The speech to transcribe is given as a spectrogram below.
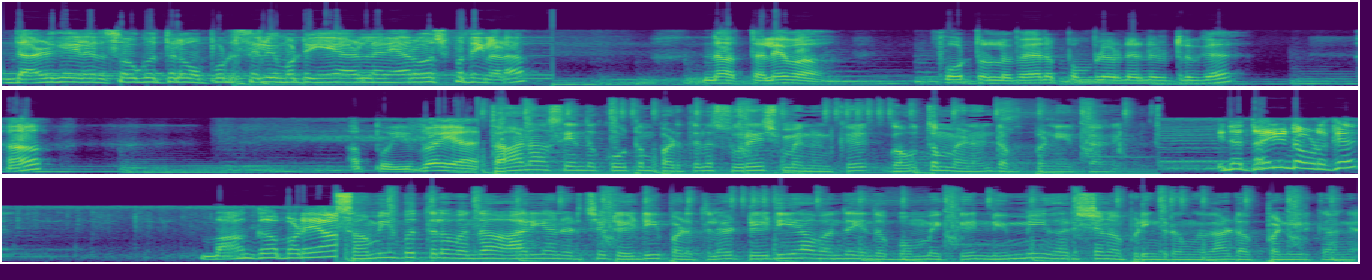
இந்த அழுகையில சௌகத்துல உன் பொண்ணு செல்வி மட்டும் ஏன் அழல யாரும் யோசிச்சு பார்த்தீங்களாடா? நான் தலைவா போட்டோல வேற பொம்பளை நின்றுட்டு இருக்க. ஆ? அப்போ இவ யார்? தானா சேர்ந்த கூட்டம் படத்துல சுரேஷ் மேனனுக்கு கௌதம் மேனன் டப் பண்ணியிருக்காரு. என்ன தைரியம்டா உனக்கு? சமீபத்துல வந்து ஆர்யா நடிச்ச டெடி படத்துல டெடியா வந்த இந்த பொம்மைக்கு நிம்மி ஹர்ஷன் அப்படிங்கிறவங்க தான் டப் பண்ணியிருக்காங்க.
